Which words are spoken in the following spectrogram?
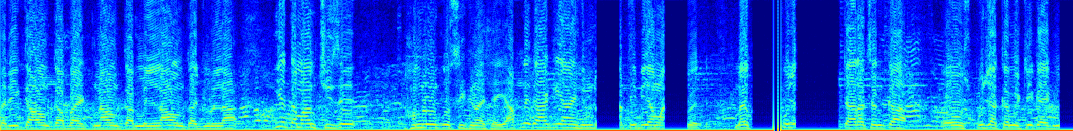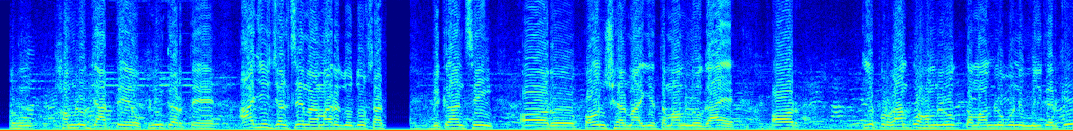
तरीका, उनका बैठना, उनका मिलना, उनका जुलना, ये तमाम चीज़ें हम लोगों को सीखना चाहिए। आपने कहा कि यहाँ हिंदू साथी भी हमारे हुए थे। मैं पूजा ताराचंद का उस पूजा कमेटी का एक हूँ। हम लोग जाते हैं ओपनिंग करते हैं। आज इस जलसे में हमारे दो दो साथी, विक्रांत सिंह और पवन शर्मा, ये तमाम लोग आए और ये प्रोग्राम को हम लोग, तमाम लोगों ने मिल करके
